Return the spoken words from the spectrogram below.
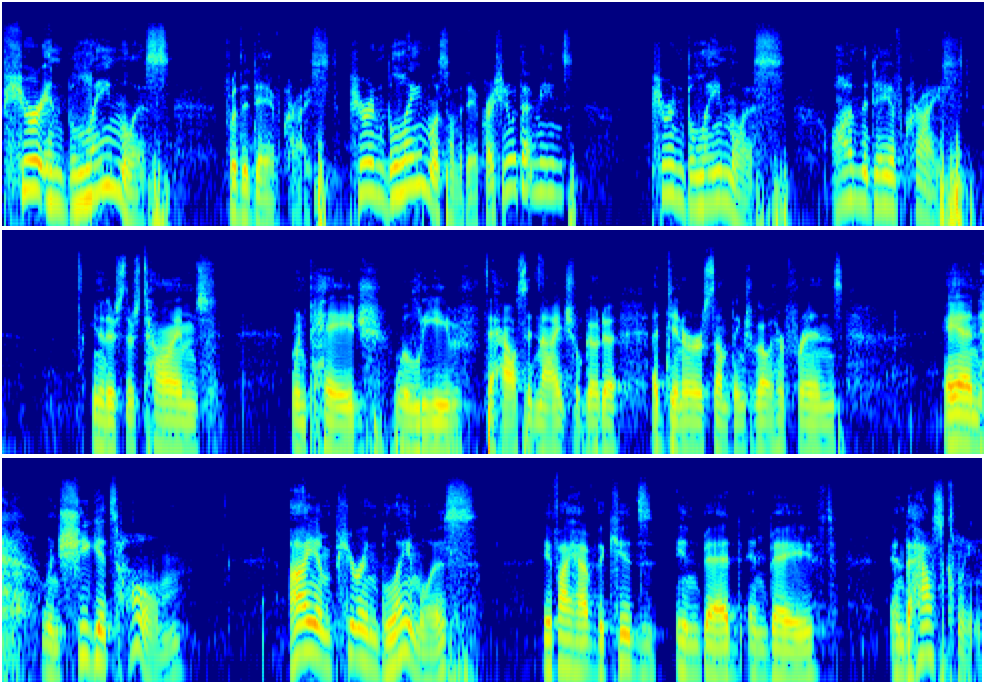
pure and blameless for the day of Christ. Pure and blameless on the day of Christ. You know what that means? Pure and blameless on the day of Christ you know, there's, there's times when Paige will leave the house at night. She'll go to a dinner or something. She'll go out with her friends. And when she gets home, I am pure and blameless if I have the kids in bed and bathed and the house clean.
